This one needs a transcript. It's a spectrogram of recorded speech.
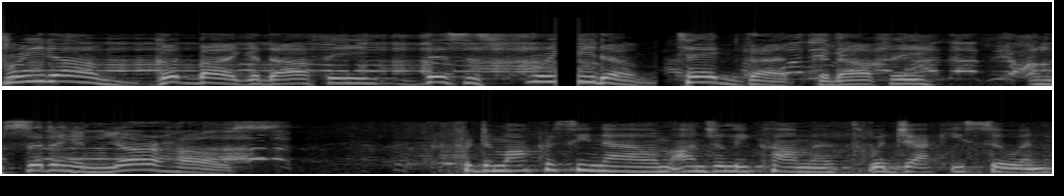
Freedom! Goodbye, Gaddafi. This is freedom. Take that, Gaddafi. I'm sitting in your house. For Democracy Now!, I'm Anjali Kamat with Jacquie Soohen.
